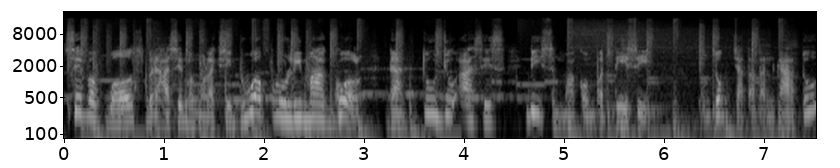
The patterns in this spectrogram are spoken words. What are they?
Sivok Walls berhasil mengoleksi 25 gol dan 7 assist di semua kompetisi. Untuk catatan kartu,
